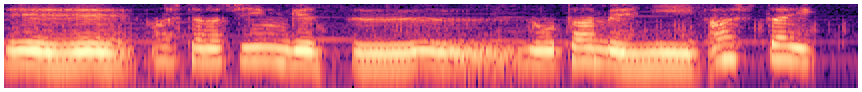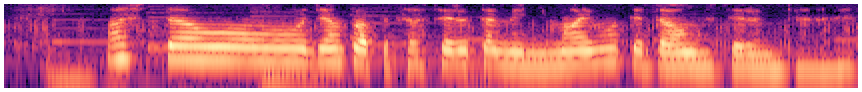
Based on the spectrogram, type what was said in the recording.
ええー、明日の新月のために、明日明日をジャンプアップさせるために前もってダウンしてるみたいなね。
